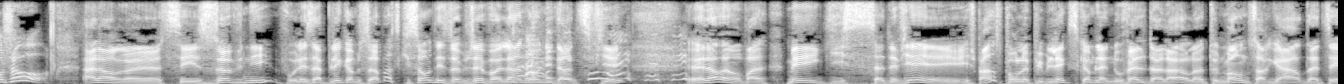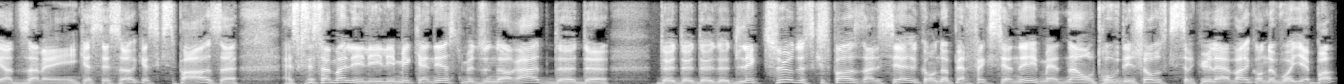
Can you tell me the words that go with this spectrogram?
Bonjour. Alors, euh, ces ovnis, faut les appeler comme ça parce qu'ils sont des objets volants non identifiés. Et là, on va, mais qui, ça devient, et je pense pour le public, c'est comme la nouvelle de l'heure. Là, tout le monde se regarde, tu sais, en disant, mais qu'est-ce que c'est ça? Qu'est-ce qui se passe? Est-ce que c'est seulement les, les, les, mécanismes du NORAD de, de de, de, de, de, lecture de ce qui se passe dans le ciel qu'on a perfectionné. Maintenant, on trouve des choses qui circulaient avant et qu'on ne voyait pas?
